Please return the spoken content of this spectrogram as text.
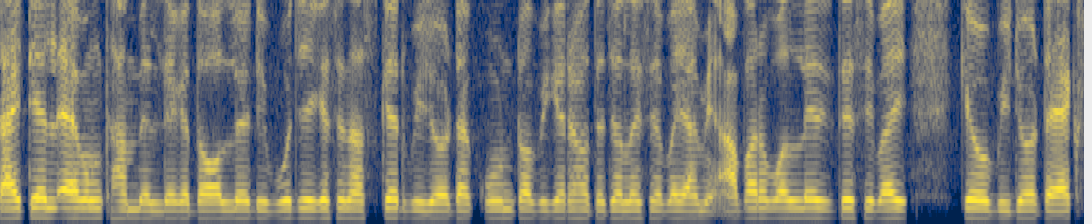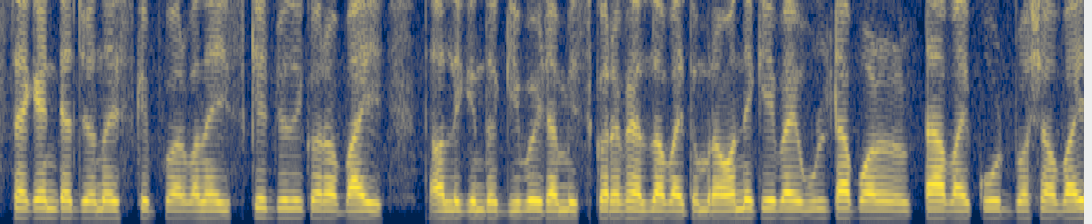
টাইটেল এবং থাম্বেল দেখে তো অলরেডি বুঝে গেছেন আজকের ভিডিওটা কোন টপিকের হতে চলেছে ভাই। আমি আবারও বলে দিতেছি ভাই, কেউ ভিডিওটা এক সেকেন্ডের জন্য স্কিপ করবে না। স্কিপ যদি করো ভাই, তাহলে কিন্তু গিবইটা মিস করে ফেলবে ভাই। তোমরা অনেকেই ভাই উল্টা পাল্টা ভাই কোড বসাও ভাই।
